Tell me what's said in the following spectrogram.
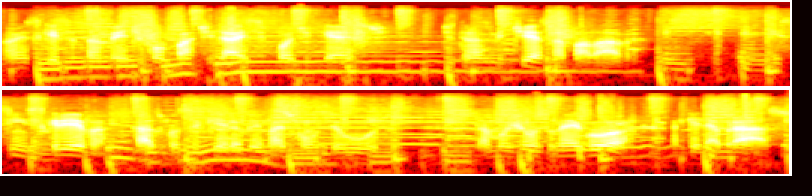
Não esqueça também de compartilhar esse podcast, de transmitir essa palavra. E se inscreva caso você queira ver mais conteúdo. Tamo junto, nego. Aquele abraço.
